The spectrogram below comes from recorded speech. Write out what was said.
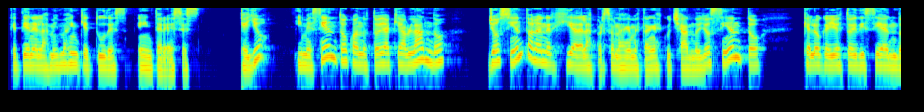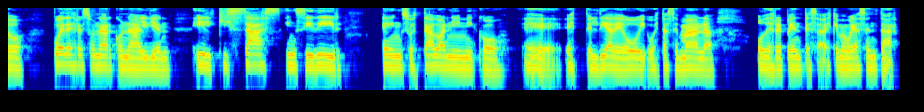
que tiene las mismas inquietudes e intereses que yo. Y me siento cuando estoy aquí hablando yo siento la energía de las personas que me están escuchando, yo siento que lo que yo estoy diciendo puede resonar con alguien y quizás incidir en su estado anímico eh, el día de hoy o esta semana, o de repente, sabes que me voy a sentar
